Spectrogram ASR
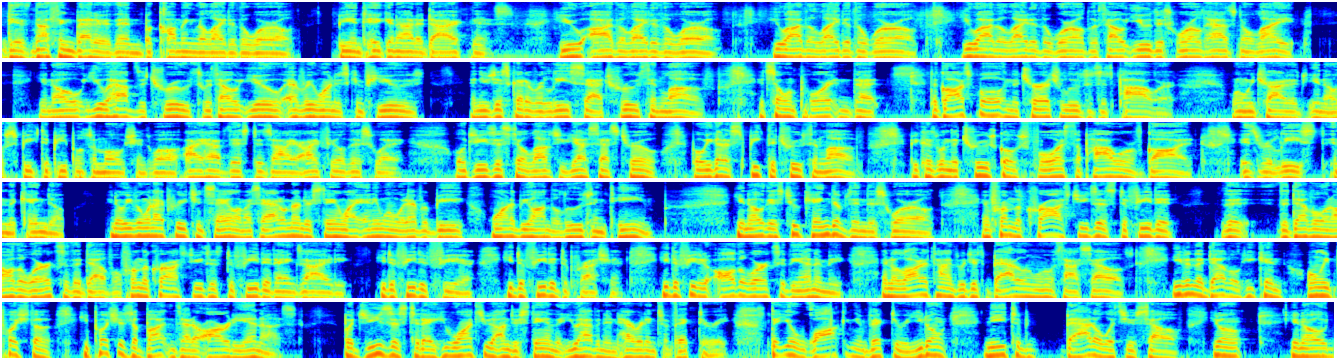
there's nothing better than becoming the light of the world, being taken out of darkness, you are the light of the world. You are the light of the world. You are the light of the world. Without you, this world has no light. You know, you have the truth. Without you, everyone is confused. And you just got to release that truth and love. It's so important that the gospel and the church loses its power when we try to, you know, speak to people's emotions. Well, I have this desire. I feel this way. Well, Jesus still loves you. Yes, that's true. But we got to speak the truth in love because when the truth goes forth, the power of God is released in the kingdom. You know, even when I preach in Salem, I say, I don't understand why anyone would ever be, want to be on the losing team. You know, there's two kingdoms in this world. And from the cross, Jesus defeated the, the devil and all the works of the devil. From the cross, Jesus defeated anxiety. He defeated fear. He defeated depression. He defeated all the works of the enemy. And a lot of times we're just battling with ourselves. Even the devil, he can only push the, he pushes the buttons that are already in us. But Jesus today, he wants you to understand that you have an inheritance of victory, that you're walking in victory. You don't need to battle with yourself. You don't, you know,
